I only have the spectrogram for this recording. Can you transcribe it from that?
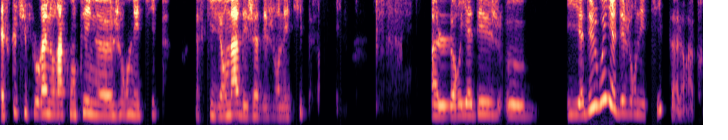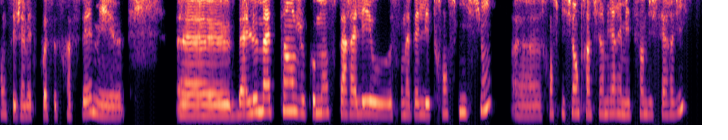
Est-ce que tu pourrais nous raconter une journée type? Est-ce qu'il y en a déjà des journées types? Alors, il y a des, il y a des, oui, il y a des journées types. Alors après, on ne sait jamais de quoi ce sera fait, mais euh, euh, bah, le matin, je commence par aller au ce qu'on appelle les transmissions, euh, transmissions entre infirmières et médecins du service.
